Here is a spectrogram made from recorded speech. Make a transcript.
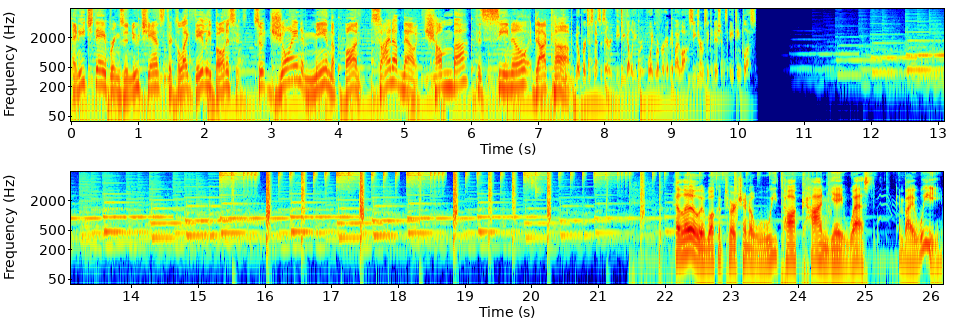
And each day brings a new chance to collect daily bonuses. So join me in the fun. Sign up now at chumbacasino.com. No purchase necessary. VGW Group. Void were prohibited by law. See terms and conditions. 18 plus. Hello and welcome to our channel where we talk Kanye West. And by we,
